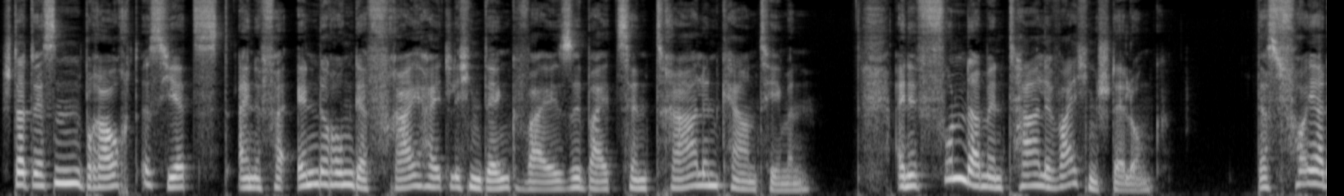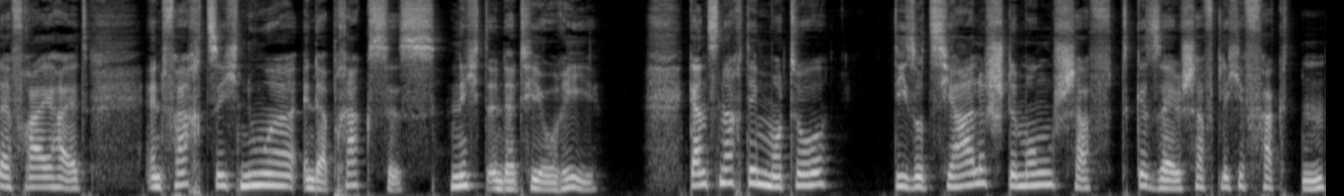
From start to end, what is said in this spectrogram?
Stattdessen braucht es jetzt eine Veränderung der freiheitlichen Denkweise bei zentralen Kernthemen. Eine fundamentale Weichenstellung. Das Feuer der Freiheit entfacht sich nur in der Praxis, nicht in der Theorie. Ganz nach dem Motto, die soziale Stimmung schafft gesellschaftliche Fakten,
